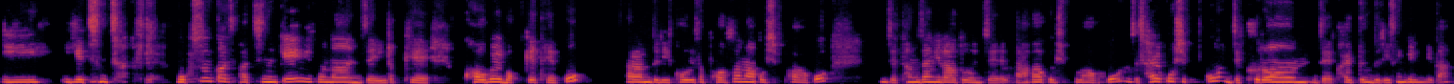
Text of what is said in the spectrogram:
이, 이게 진짜 목숨까지 바치는 게임이구나, 이제 이렇게 겁을 먹게 되고, 사람들이 거기서 벗어나고 싶어 하고, 이제 당장이라도 이제 나가고 싶어 하고, 이제 살고 싶고, 이제 그런 이제 갈등들이 생깁니다.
